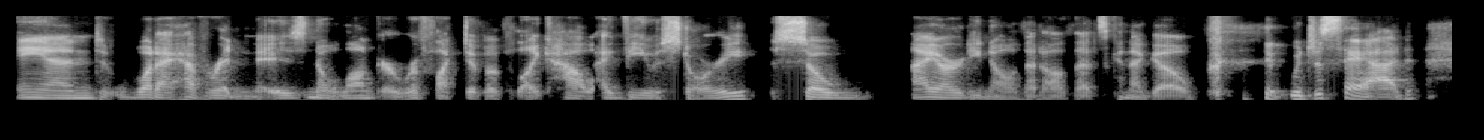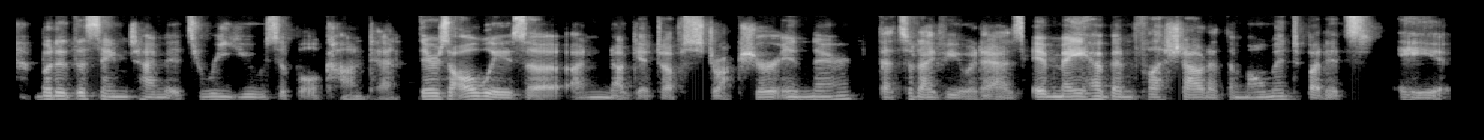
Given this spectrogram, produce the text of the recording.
and what i have written is no longer reflective of like how i view a story so i already know that all that's going to go which is sad but at the same time it's reusable content there's always a, a nugget of structure in there that's what i view it as it may have been fleshed out at the moment but it's a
